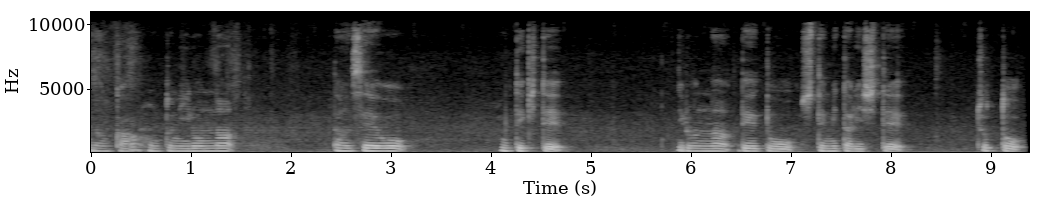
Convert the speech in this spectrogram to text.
なんか本当にいろんな男性を見てきていろんなデートをしてみたりしてちょっと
